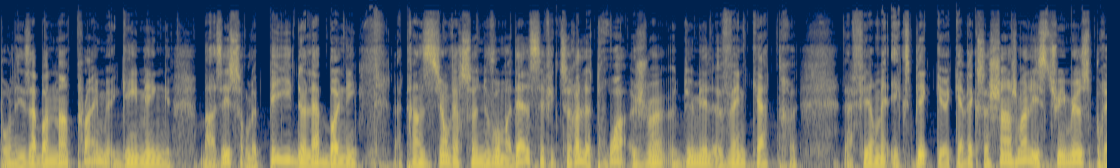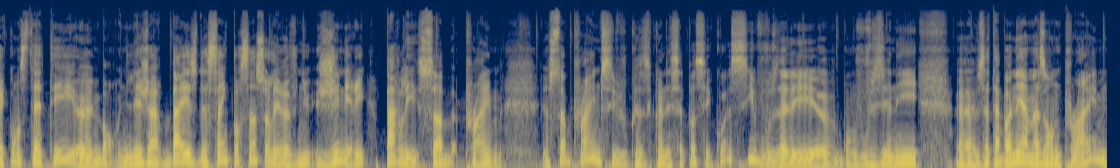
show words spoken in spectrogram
pour les abonnements Prime Gaming, basé sur le pays de l'abonné. La transition vers ce nouveau modèle s'effectuera le 3 juin 2024. La firme explique qu'avec ce changement, les streamers pourraient constater bon, une légère baisse de 5% sur les revenus générés par les subprime. Un subprime, si vous ne connaissez pas c'est quoi, si vous allez, euh, bon, vous, visionnez, euh, vous êtes êtes abonné à Amazon Prime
